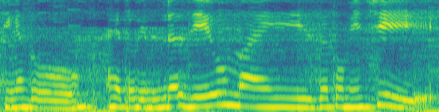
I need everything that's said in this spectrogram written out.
Ratinha do Retro Games Brasil, mas atualmente,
